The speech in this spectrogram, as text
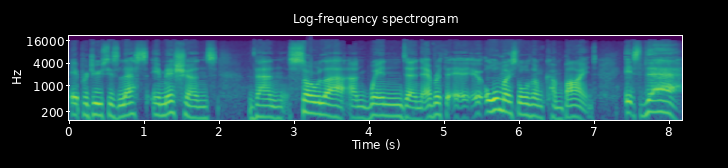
It produces less emissions than solar and wind and everything, uh, uh, almost all of them combined. It's there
